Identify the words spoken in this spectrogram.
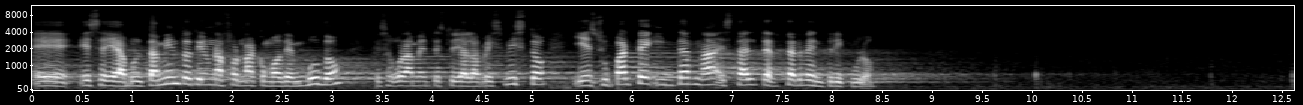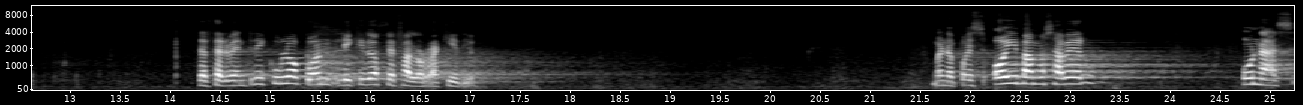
eh, ese abultamiento, tiene una forma como de embudo, que seguramente esto ya lo habéis visto, y en su parte interna está el tercer ventrículo. Tercer ventrículo con líquido cefalorraquídeo. Bueno, pues hoy vamos a ver unas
